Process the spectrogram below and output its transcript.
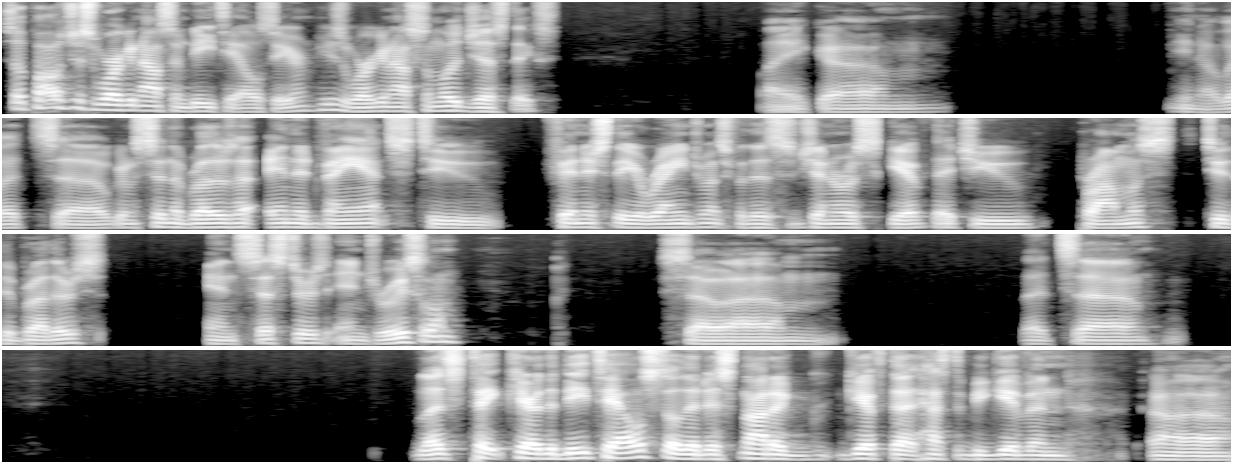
So Paul's just working out some details here. He's working out some logistics. Like, um, you know, let's uh, we're going to send the brothers in advance to finish the arrangements for this generous gift that you promised to the brothers and sisters in Jerusalem. So um, let's uh, let's take care of the details so that it's not a gift that has to be given uh,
